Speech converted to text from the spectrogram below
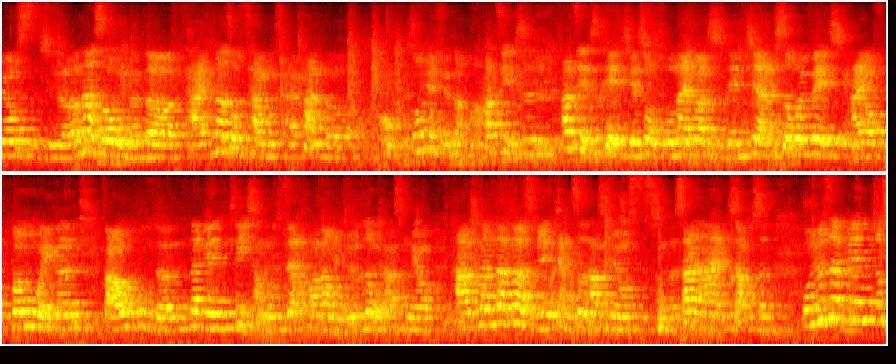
没有死刑的那时候我们的裁那时候裁我们裁判的哦钟院学长嘛他自己是他自己是可以接受说那一段时间既然社会背景还有氛围跟法务部的那边立场都是这样的话那我们就认为他是没有他那那段时间假设他是没有死刑的杀人案上升我觉得这边就是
